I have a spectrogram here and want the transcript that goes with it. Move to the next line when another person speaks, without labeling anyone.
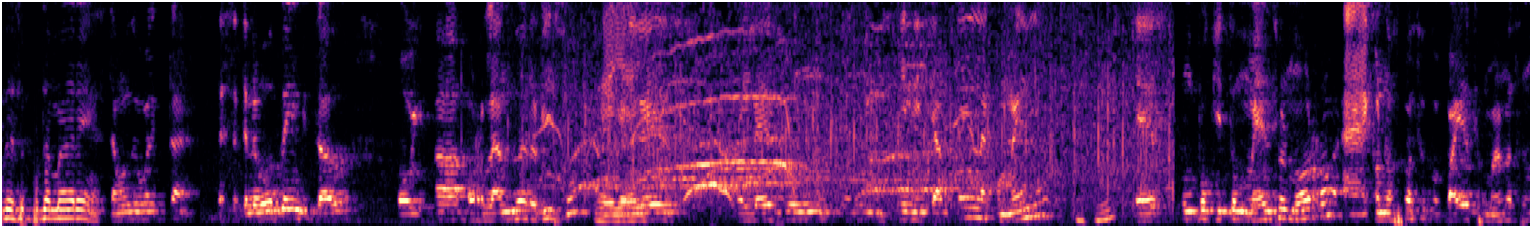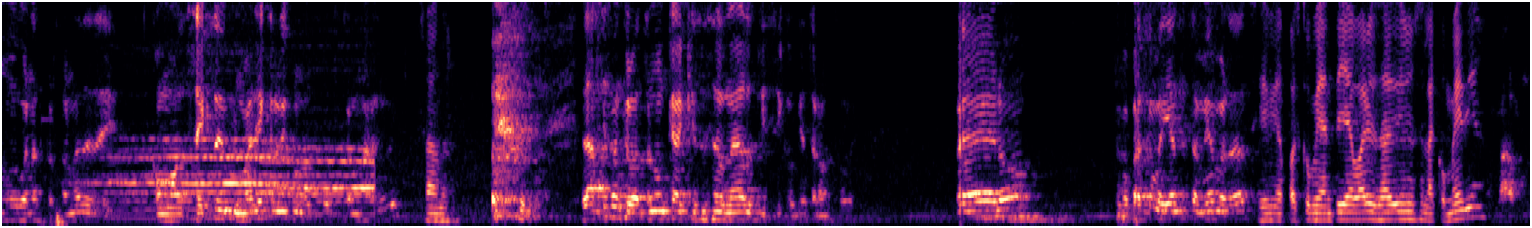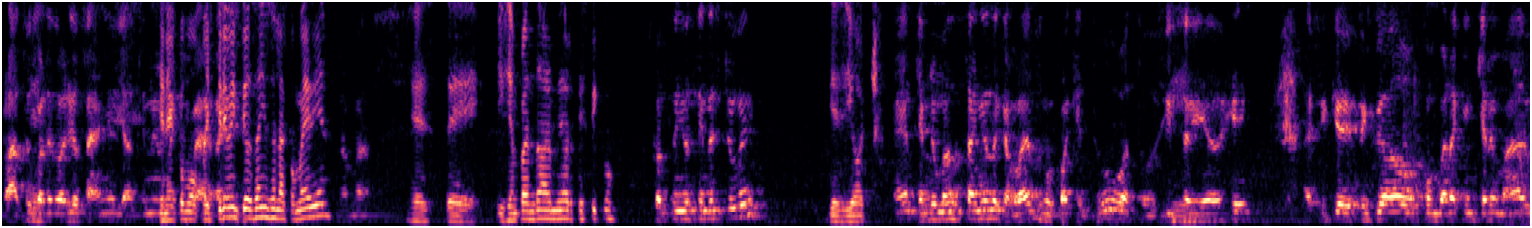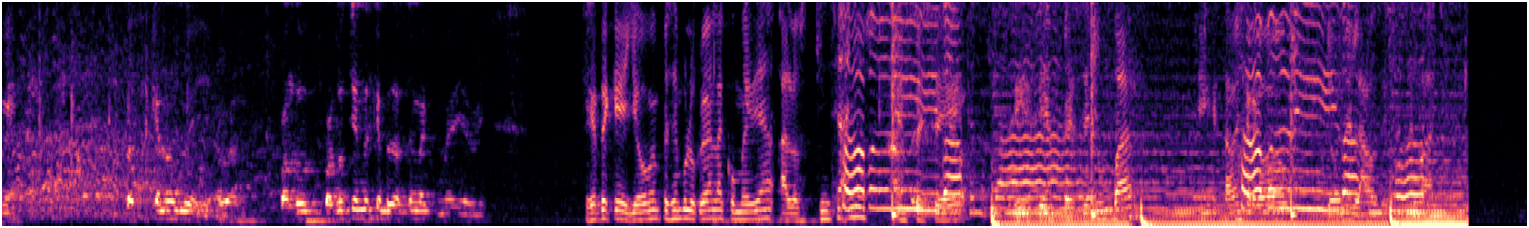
hijos de su puta madre? Estamos de vuelta. Este, tenemos de invitado hoy a Orlando Herbizo.
Ey,
él,
ey.
Es, él es un, un iniciante en la comedia. Es un poquito menso el morro. Ah, conozco a su papá y a su hermano, son muy buenas personas desde como sexto de primaria. Creo que conozco a tu canal.
Sandra.
Lástima que el vato nunca quiso ser nada artístico, qué tronco, güey. Pero, tu papá es comediante también, ¿verdad?
Sí, mi papá es comediante ya varios años en la comedia.
Un rato,
Este,
varios años, ya tiene.
Tiene como tiene 22 años en la comedia.
Nada más.
Este, y siempre ha andado al medio artístico.
¿Cuántos años tienes tú, güey?
18.
Eh, tiene más años de carrera de tu papá que tú, a todos. Sí,
Sí.
sabía, güey. Así que ten cuidado con ver a quien quiere más, güey. Platícanos, güey. A ver, ¿cuándo, ¿cuándo tienes que empezar en la comedia, güey?
Fíjate que yo me empecé a involucrar en la comedia a los 15 años. Empecé, sí, sí, empecé en un bar. Estaba encargado yo en el audio, en el bar,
